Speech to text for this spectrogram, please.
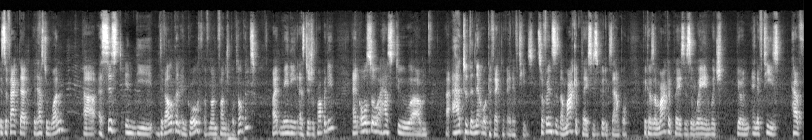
is the fact that it has to, one, uh, assist in the development and growth of non-fungible tokens, right, meaning as digital property, and also has to um, add to the network effect of NFTs. So, for instance, the marketplace is a good example because the marketplace is a way in which your NFTs have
